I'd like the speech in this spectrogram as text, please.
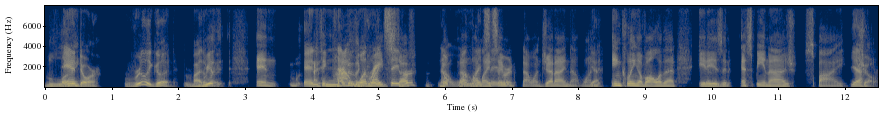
love Andor, really good, by the way. and And I think not of the one great lightsaber, stuff. not Nope, one lightsaber. not one Jedi, not one Yeah. inkling of all of that. It is Yeah. an espionage spy Yeah. show.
